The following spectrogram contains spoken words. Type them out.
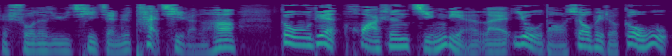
这说的语气简直太气人了哈。购物店化身景点来诱导消费者购物，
